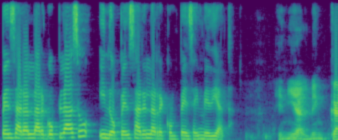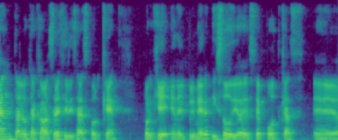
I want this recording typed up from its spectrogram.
pensar a largo plazo y no pensar en la recompensa inmediata. Genial, me encanta lo que acabas de decir y sabes por qué. Porque en el primer episodio de este podcast eh,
